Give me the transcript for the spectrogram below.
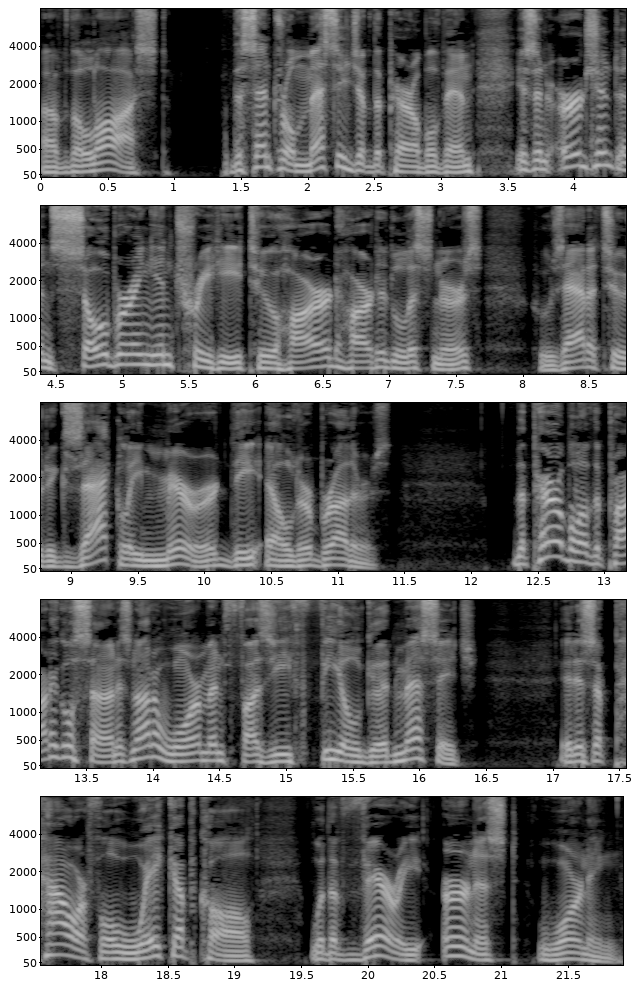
of the lost. The central message of the parable, then, is an urgent and sobering entreaty to hard hearted listeners whose attitude exactly mirrored the elder brothers. The parable of the prodigal son is not a warm and fuzzy feel good message. It is a powerful wake up call with a very earnest warning.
